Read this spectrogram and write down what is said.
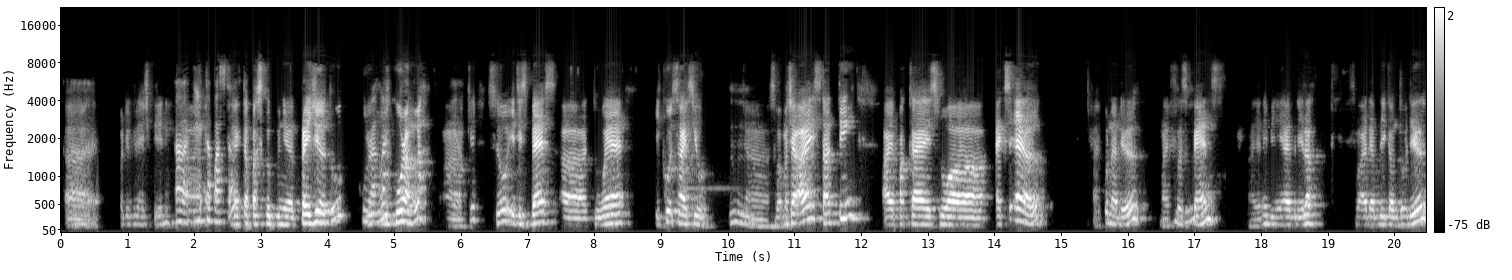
Uh, what do you call HPA ni? uh, hectopascal hectopascal punya pressure tu Kurang you, lah. you kurang lah. Yeah. Uh, okay. So it is best uh, to wear ikut size you. Hmm. Uh, sebab macam I starting I pakai seluar XL I pun ada my first Mhm. pants. Uh, yang ni bini I belilah sebab I dah belikan untuk dia.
